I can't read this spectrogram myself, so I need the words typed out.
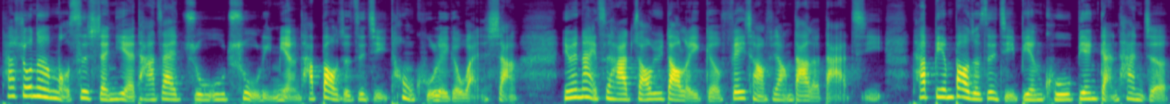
他说呢，某次深夜，他在租屋处里面，他抱着自己痛哭了一个晚上，因为那一次他遭遇到了一个非常非常大的打击。他边抱着自己边哭，边感叹着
